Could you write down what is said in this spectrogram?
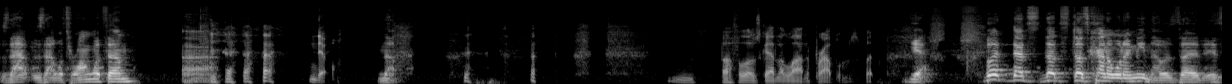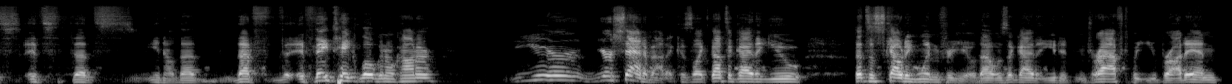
is that is that what's wrong with them? Uh, No. no. Buffalo's got a lot of problems, but Yeah, but that's that's that's kind of what I mean though. Is that it's it's that's you know that that if they take Logan O'Connor, you're you're sad about it because like that's a guy that you that's a scouting win for you. That was a guy that you didn't draft, but you brought in,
